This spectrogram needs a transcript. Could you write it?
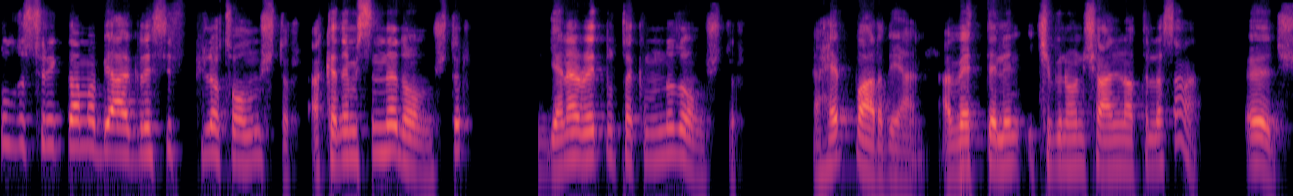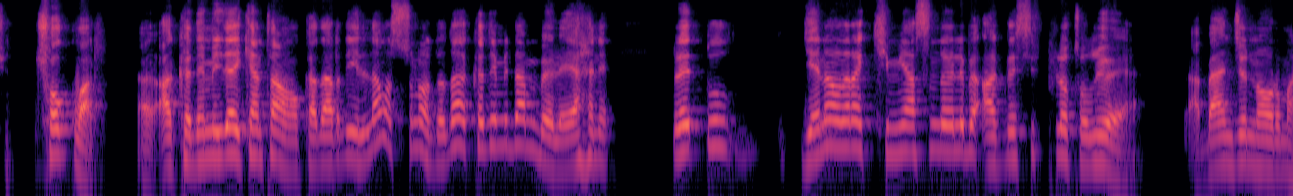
Bull'da sürekli ama bir agresif pilot olmuştur. Akademisinde de olmuştur. Genel Red Bull takımında da olmuştur. Ya hep vardı yani. Ya Vettel'in 2013 halini hatırlasana. Öyle düşün. Çok var. Ya akademideyken tamam o kadar değildi ama Sunoda da akademiden böyle. Yani Red Bull genel olarak kimyasında öyle bir agresif pilot oluyor yani. Ya bence normal.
